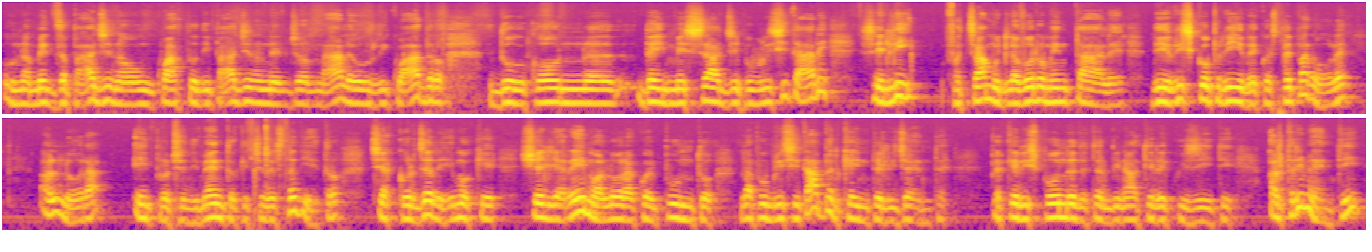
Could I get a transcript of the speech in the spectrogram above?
una mezza pagina o un quarto di pagina nel giornale o un riquadro do, con eh, dei messaggi pubblicitari, se lì facciamo il lavoro mentale di riscoprire queste parole, allora è il procedimento che ci resta dietro, ci accorgeremo che sceglieremo allora a quel punto la pubblicità perché è intelligente, perché risponde a determinati requisiti, altrimenti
